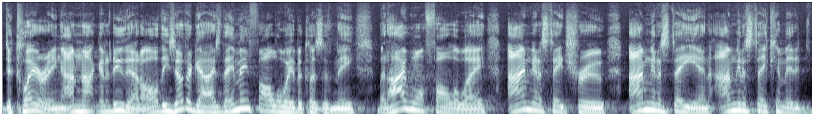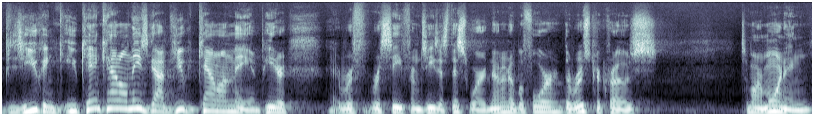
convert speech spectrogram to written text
declaring, I'm not going to do that. All these other guys, they may fall away because of me, but I won't fall away. I'm going to stay true. I'm going to stay in. I'm going to stay committed. You can you can't count on these guys, but you can count on me. And Peter re- received from Jesus this word: No, no, no. Before the rooster crows tomorrow morning,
